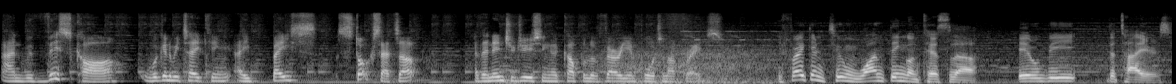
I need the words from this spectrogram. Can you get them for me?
and with this car, we're going to be taking a base stock setup and then introducing a couple of very important upgrades. If I can tune one thing on Tesla, it will be the tires.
